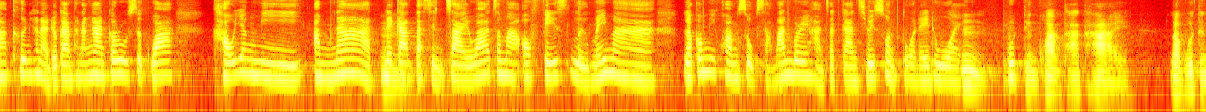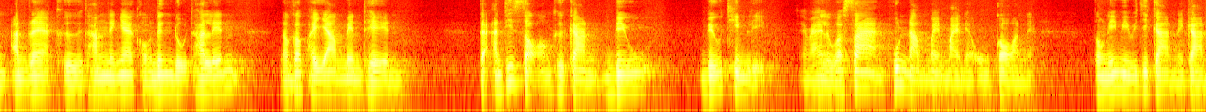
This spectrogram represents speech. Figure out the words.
มากขึ้นขณะเดียวกันพนักงานก็รู้สึกว่า เขายังมีอำนาจในการตัดสินใจว่าจะมาออฟฟิศหรือไม่มา แล้วก็มีความสุขสามารถบริหารจัดการชีวิตส่วนตัวได้ด้วยอืมพูดถึงความท้าทาย เราพูดถึงอันแรกคือทั้งในแง่ของดึงดูดท ALENT แล้วก็พยายามเมนเทน แต่อันที่สองคือการ build build team lead ใช่ไหมหรือว่าสร้างผู้นำใหม่ ๆ ในองค์กรเนี่ยตรงนี้มีวิธีการในการ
